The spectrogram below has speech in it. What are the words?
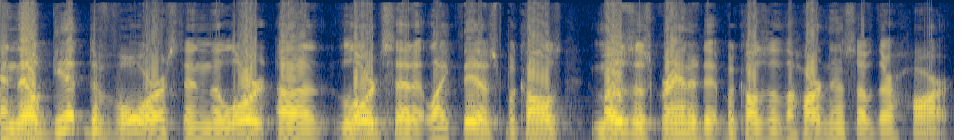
And they'll get divorced. And the Lord, uh, Lord said it like this because Moses granted it because of the hardness of their heart.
